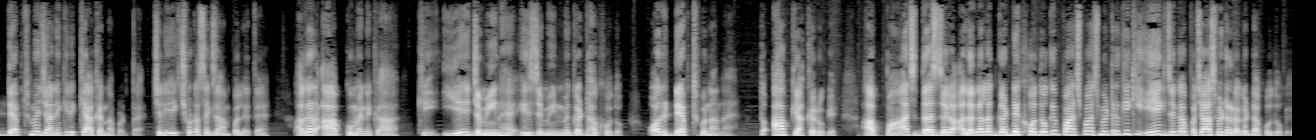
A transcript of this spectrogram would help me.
डेप्थ में जाने के लिए क्या करना पड़ता है? चलिए एक छोटा सा एग्ज़ाम्पल लेते हैं। अगर आपको मैंने कहा कि ये ज़मीन है, इस ज़मीन में गड्ढा खोदो और डेप्थ बनाना है तो आप क्या करोगे? आप पाँच, दस जगह अलग अलग गड्ढे खोदोगे पाँच पाँच मीटर के कि एक जगह पचास मीटर का गड्ढा खोदोगे?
